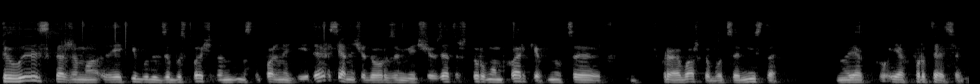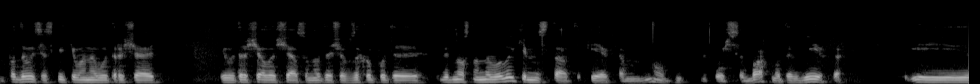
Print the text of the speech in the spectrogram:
тили, скажімо, які будуть забезпечити наступальні дії. Та росіяни чудово розуміють, що взяти штурмом Харків, ну це вкрай важко, бо це місто, ну як, як фортеця. Подивися, скільки вони витрачають і витрачали часу на те, щоб захопити відносно невеликі міста, такі як там, ну хочеться Бахмут, Авдіївка, і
